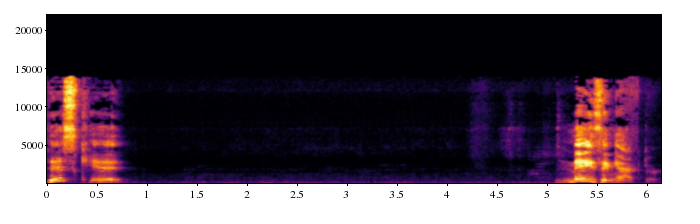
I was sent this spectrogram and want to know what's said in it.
this kid. Amazing actor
